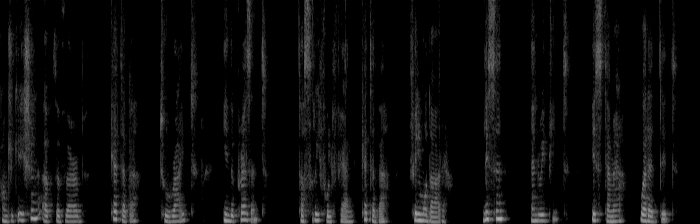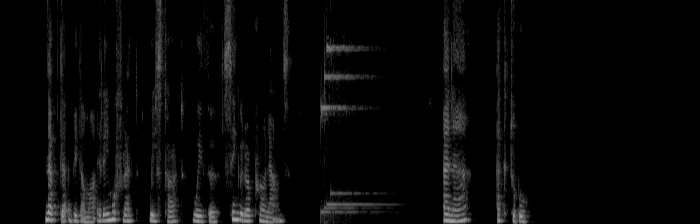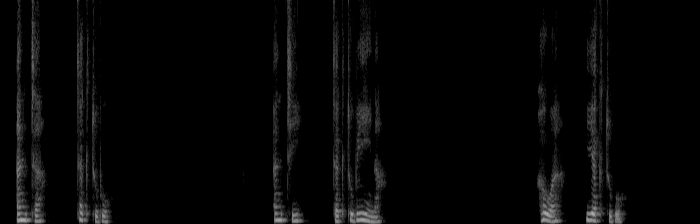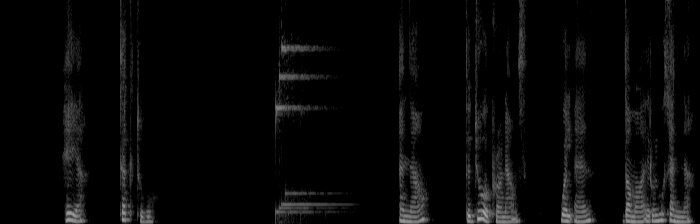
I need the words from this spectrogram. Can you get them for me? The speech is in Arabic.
conjugation of the verb كتب to write in the present تصريف الفعل كتب في المضارع listen and repeat استمع وردد نبدأ بضمائر المفرد we'll start with the singular pronouns أنا أكتب أنت تكتب. أنت تكتبين. هو يكتب. هي تكتب. And now the dual pronouns. والآن ضمائر المثنى.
